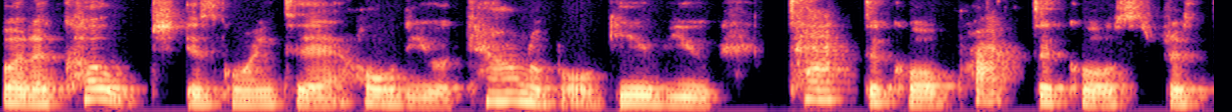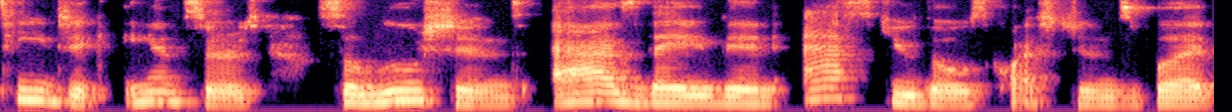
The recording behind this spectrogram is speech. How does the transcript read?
But a coach is going to hold you accountable, give you tactical, practical, strategic answers, solutions as they then ask you those questions, but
